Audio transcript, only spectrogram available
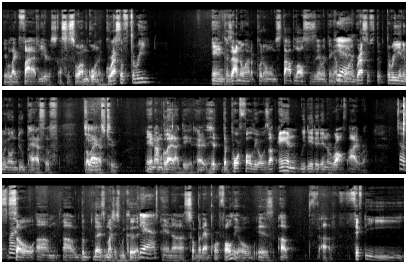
they were like five years. I said, "So I'm going aggressive three, and because I know how to put on stop losses and everything, I'm Yeah. going aggressive th- three, and then we're going to do passive the Two. last two. And I'm glad I did. I hit, the portfolio was up, and we did it in a Roth IRA. That was smart. So um, uh, the, the- as much as we could. Yeah. And uh, so, but that portfolio is up fifty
